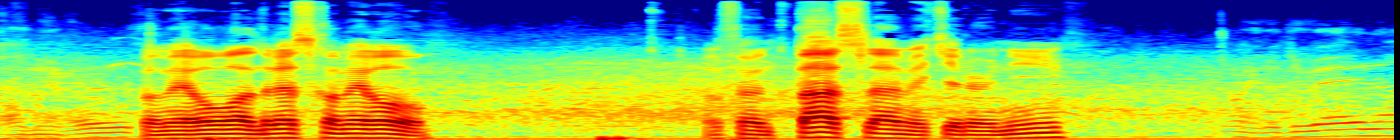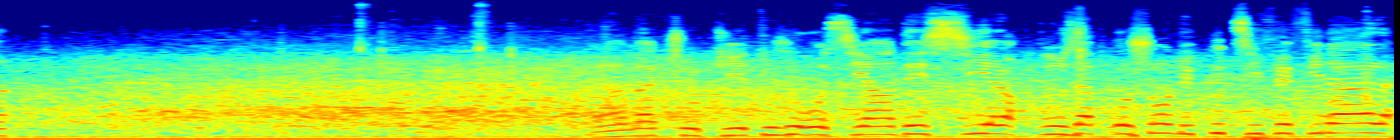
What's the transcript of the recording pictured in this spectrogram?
Romero. Romero, Andrés Romero. On fait une passe là, McElhenney. Un match qui est toujours aussi indécis alors que nous approchons du coup de sifflet final.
